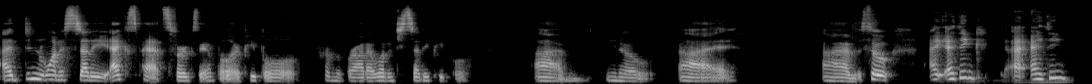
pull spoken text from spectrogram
I didn't want to study expats, for example, or people from abroad. I wanted to study people, um, you know. Uh, um, so I, I think I, I think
